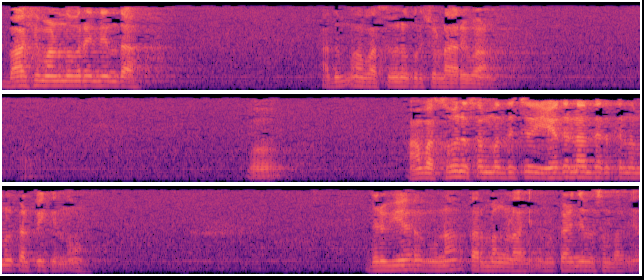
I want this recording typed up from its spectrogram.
ബാഹ്യമാണെന്ന് പറയുന്നത് എന്താ? അതും ആ വസ്തുവിനെ കുറിച്ചുള്ള അറിവാണ്. അപ്പോ ആ വസ്തുവിനെ സംബന്ധിച്ച് ഏതെല്ലാം തരത്തിൽ നമ്മൾ കൽപ്പിക്കുന്നു? ദ്രവ്യ ഗുണ കർമ്മങ്ങളായി നമ്മൾ കഴിഞ്ഞ ദിവസം പറഞ്ഞു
